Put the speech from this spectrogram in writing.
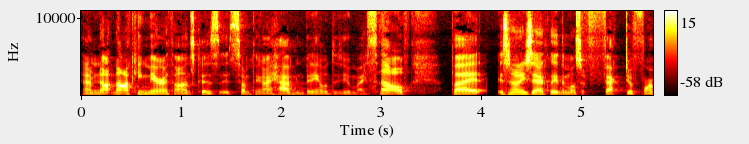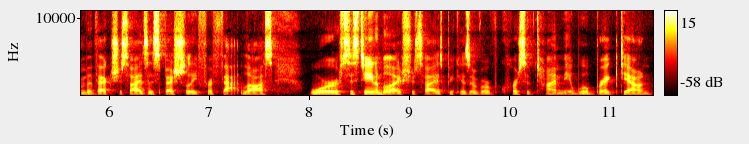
And I'm not knocking marathons because it's something I haven't been able to do myself but it's not exactly the most effective form of exercise, especially for fat loss or sustainable exercise, because over the course of time, it will break down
